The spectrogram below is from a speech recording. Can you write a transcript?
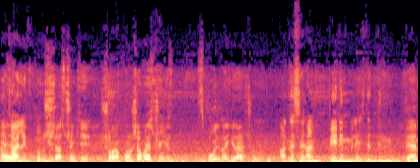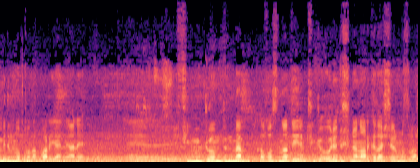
Aynen, Detaylı konuşacağız. Çünkü şu an konuşamayız çünkü spoiler'a girer çoğu. Arkadaşlar hani benim bile dediğim beğenmediğim noktalar var yani. Hani e, filmi gömdürmem kafasında değilim çünkü öyle düşünen arkadaşlarımız var.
